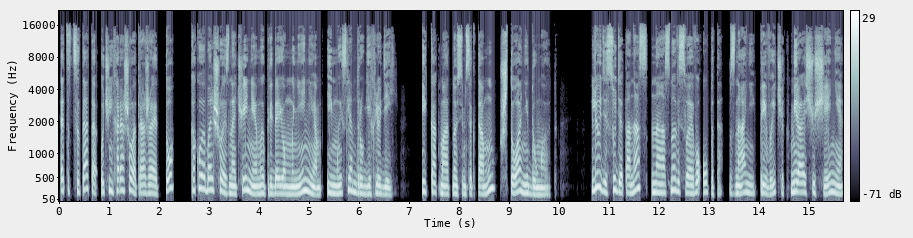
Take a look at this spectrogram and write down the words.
Эта цитата очень хорошо отражает то, какое большое значение мы придаем мнениям и мыслям других людей, и как мы относимся к тому, что они думают. Люди судят о нас на основе своего опыта, знаний, привычек, мироощущения,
